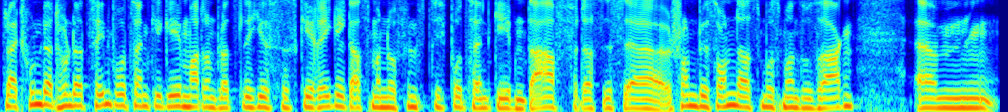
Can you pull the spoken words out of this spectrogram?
vielleicht 100, 110 Prozent gegeben hat und plötzlich ist es geregelt, dass man nur 50 Prozent geben darf. Das ist ja schon besonders, muss man so sagen. Ähm,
